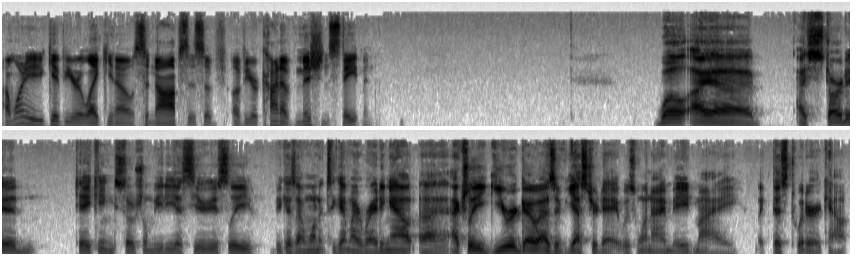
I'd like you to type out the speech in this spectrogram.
I wanted you to give your like you know synopsis of of your kind of mission statement well, I uh, I started taking social media seriously because I wanted to get my writing out. Uh, actually, a year ago, as of yesterday, was when I made my like this Twitter account,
